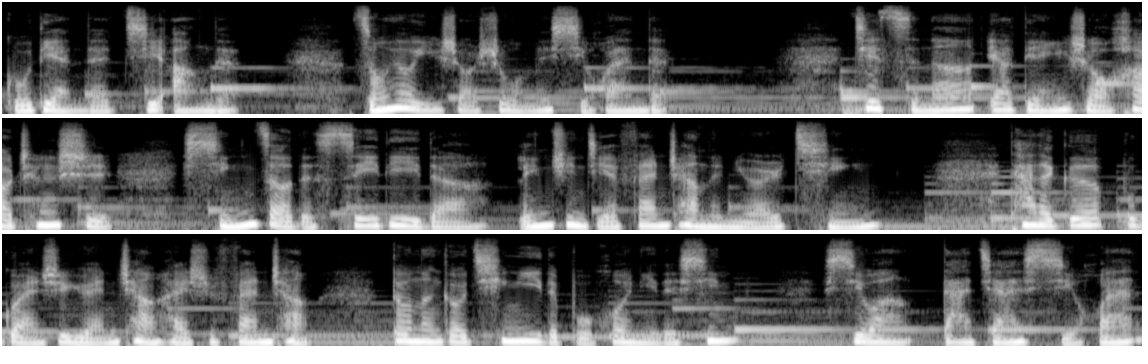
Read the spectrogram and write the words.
古典的、激昂的。总有一首是我们喜欢的，借此呢，要点一首号称是行走的 CD 的林俊杰翻唱的《女儿情》，他的歌不管是原唱还是翻唱，都能够轻易的捕获你的心，希望大家喜欢。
